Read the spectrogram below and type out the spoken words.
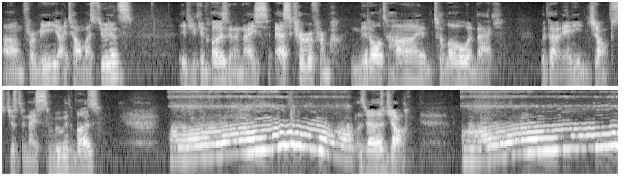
Um, for me, I tell my students, if you can buzz in a nice S curve from middle to high to low and back without any jumps, just a nice smooth buzz. Let's try this jump.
